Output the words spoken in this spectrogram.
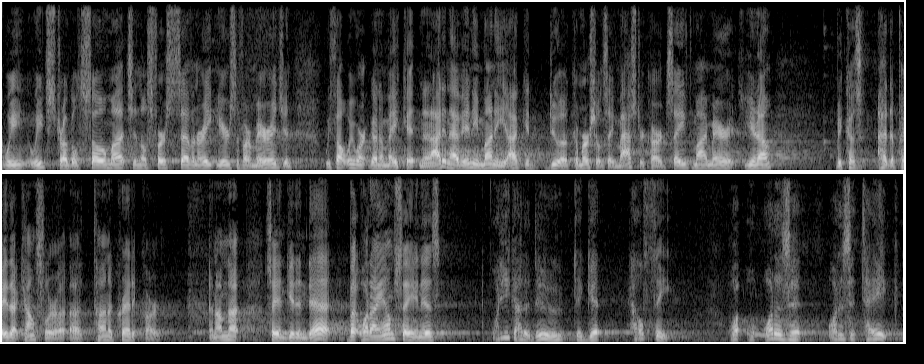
we, we struggled so much in those first seven or eight years of our marriage, and we thought we weren't going to make it. And I didn't have any money. I could do a commercial and say, MasterCard saved my marriage, you know, because I had to pay that counselor a, a ton of credit card. And I'm not saying get in debt, but what I am saying is, what do you got to do to get healthy? What, what, is it, what does it take?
